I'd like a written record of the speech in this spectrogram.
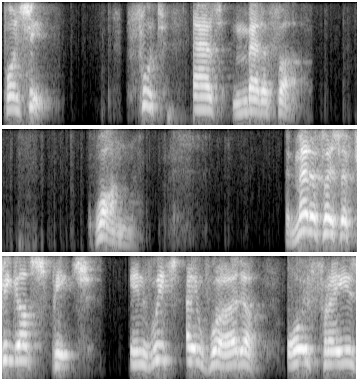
Point C. Foot as metaphor. One. A metaphor is a figure of speech in which a word or a phrase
